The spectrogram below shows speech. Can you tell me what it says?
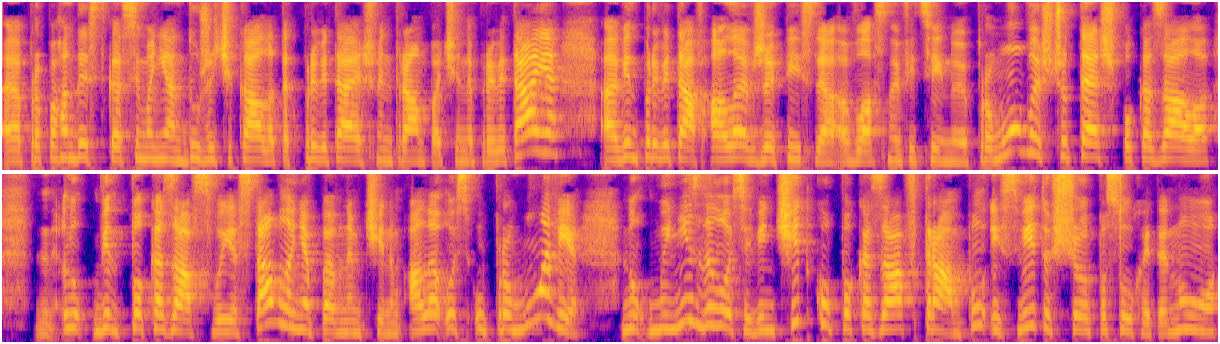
е, пропагандистка Симонян дуже чекала, так привітаєш він Трампа чи не привітає. Він привітав, але вже після власне офіційної промови, що теж показало. Ну він показав своє ставлення певним чином. Але ось у промові, ну мені здалося, він чітко показав Трампу і світу, що послухайте, ну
